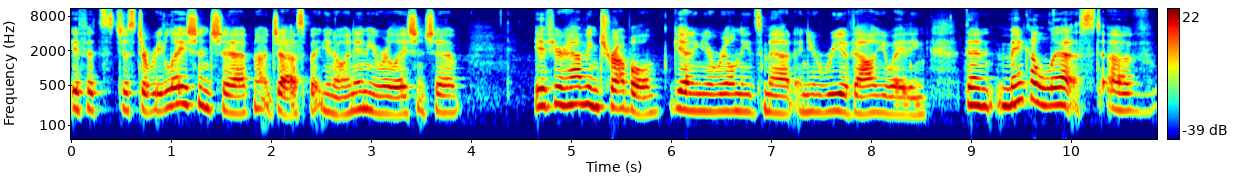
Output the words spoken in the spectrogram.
if it's just a relationship, not just, but you know, in any relationship, if you're having trouble getting your real needs met and you're reevaluating, then make a list of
